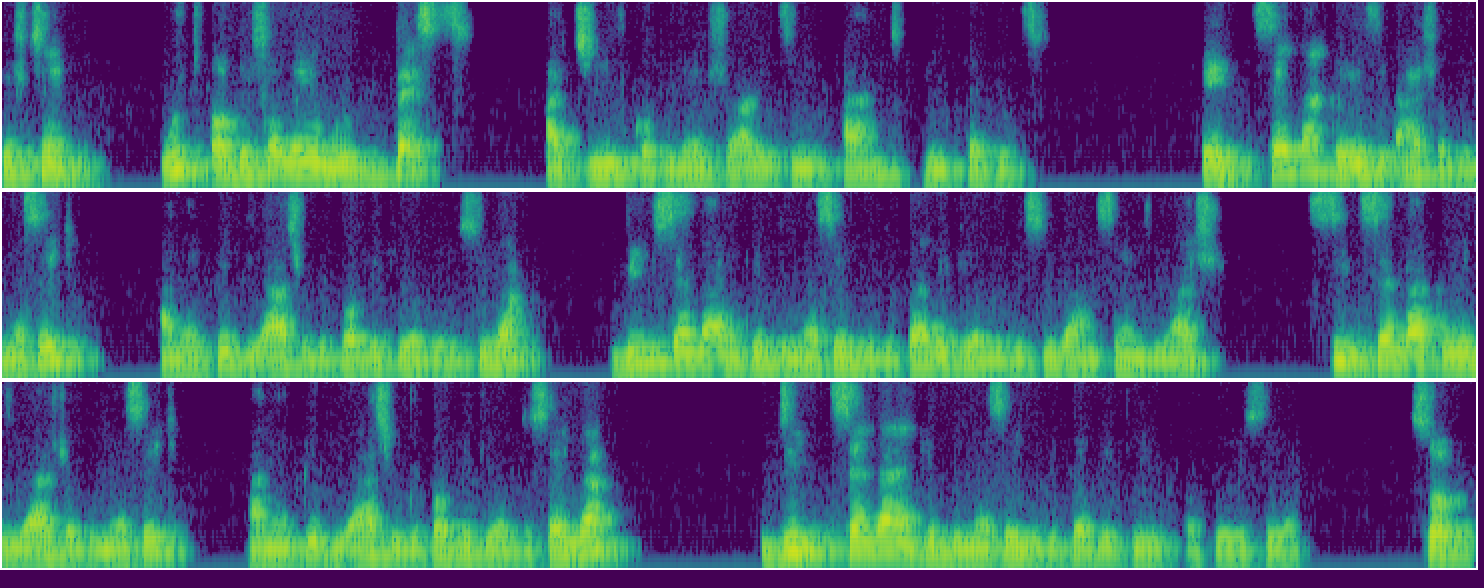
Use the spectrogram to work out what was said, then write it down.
15. Which of the following will best achieve confidentiality and integrity? A. Sender creates the hash of the message and encrypt the hash with the public key of the receiver. B, sender encrypt the message with the private key of the receiver and sends the hash. C, sender creates the hash of the message and encrypt the hash with the public key of the sender. D, sender encrypt the message with the public key of the receiver. So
